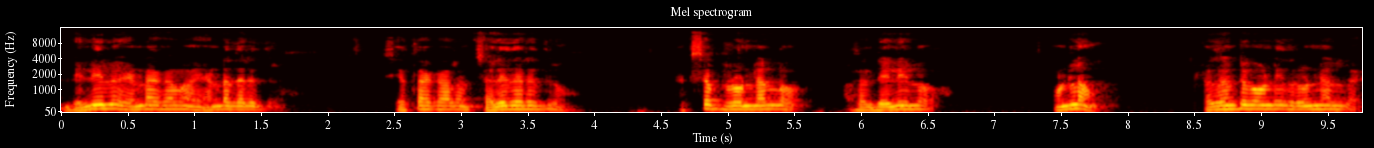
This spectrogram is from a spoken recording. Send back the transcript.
ఢిల్లీలో ఎండాకాలం ఎండ దరిద్రం శీతాకాలం చలి దరిద్రం ఎక్సెప్ట్ రెండు నెలలు అసలు ఢిల్లీలో ఉండలేం. ప్రజెంట్గా ఉండేది రెండు నెలలే.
